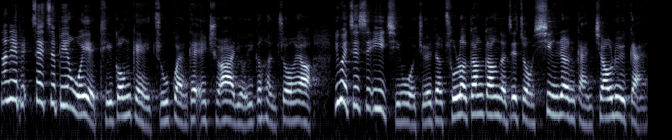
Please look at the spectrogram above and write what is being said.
那那边在。这边我也提供给主管跟 HR 有一个很重要，因为这次疫情，我觉得除了刚刚的这种信任感、焦虑感，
